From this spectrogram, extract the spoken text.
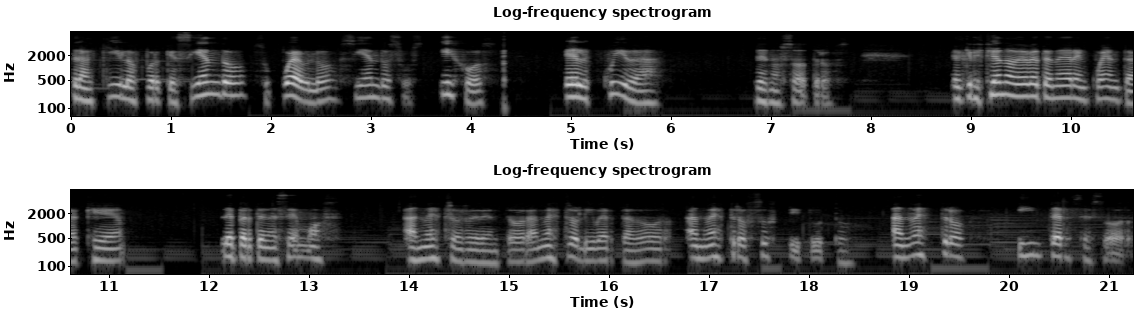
tranquilos porque siendo su pueblo, siendo sus hijos, Él cuida de nosotros. El cristiano debe tener en cuenta que le pertenecemos a nuestro redentor, a nuestro libertador, a nuestro sustituto, nuestro intercesor.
